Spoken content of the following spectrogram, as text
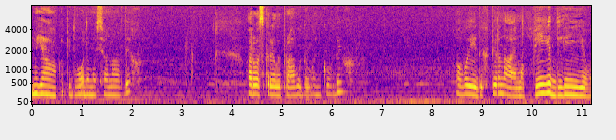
М'яко підводимося на вдих. Розкрили праву долоньку вдих. Видих, пірнаємо під ліво.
